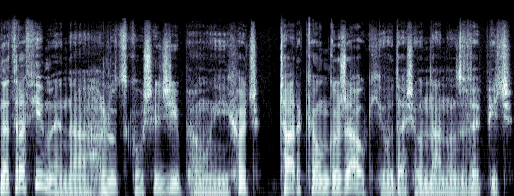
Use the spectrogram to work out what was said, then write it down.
natrafimy na ludzką siedzibę i choć czarkę gorzałki uda się na noc wypić.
